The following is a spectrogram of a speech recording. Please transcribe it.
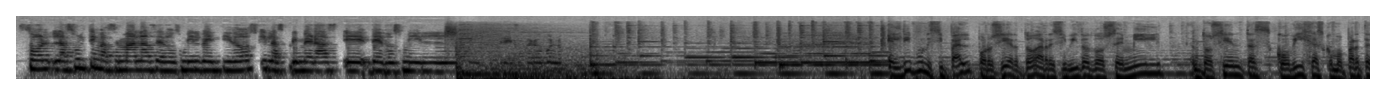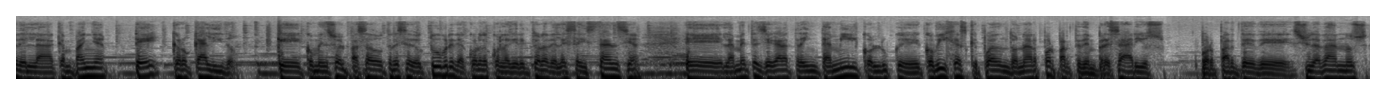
son las últimas semanas de 2022 y las primeras eh, de 2023, pero bueno. El DIF municipal, por cierto, ha recibido 12.200 cobijas como parte de la campaña Té Crocálido, que comenzó el pasado 13 de octubre, de acuerdo con la directora de esta instancia. Eh, la meta es llegar a 30.000 eh, cobijas que puedan donar por parte de empresarios, por parte de ciudadanos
